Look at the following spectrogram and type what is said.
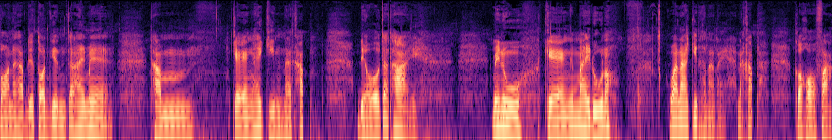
ก่อนนะครับ เดี๋ยวตอนเย็นจะให้แม่ทำแกงให้กินนะครับ เดี๋ยวจะถ่ายเมนูแกงมาให้ดูเนาะว่าน่ากินขนาดไหนนะครับ ก็ขอฝาก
